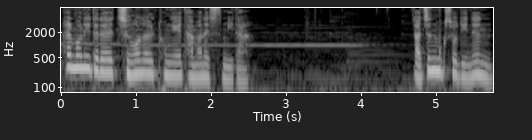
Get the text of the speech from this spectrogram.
할머니들의 증언을 통해 담아냈습니다. 낮은 목소리는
